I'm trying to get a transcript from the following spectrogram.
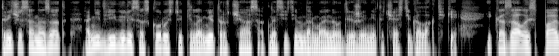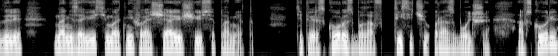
Три часа назад они двигались со скоростью километр в час относительно нормального движения этой части галактики и, казалось, падали на независимо от них вращающуюся планету. Теперь скорость была в тысячу раз больше, а вскоре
